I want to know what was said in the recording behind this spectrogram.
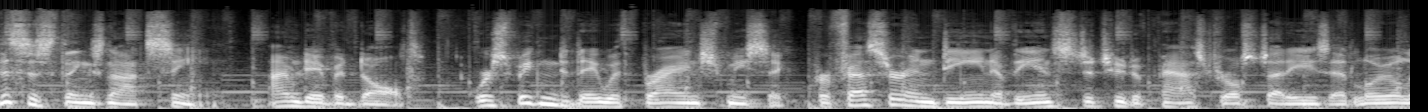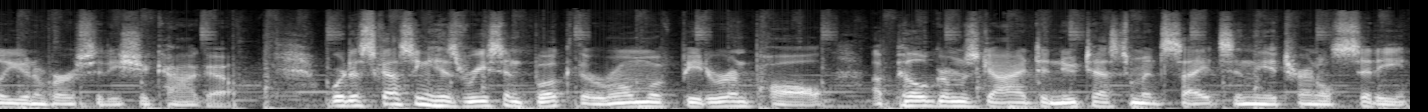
This is Things Not Seen. I'm David Dault. We're speaking today with Brian Schmisek, professor and dean of the Institute of Pastoral Studies at Loyola University Chicago. We're discussing his recent book, The Rome of Peter and Paul A Pilgrim's Guide to New Testament Sites in the Eternal City.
